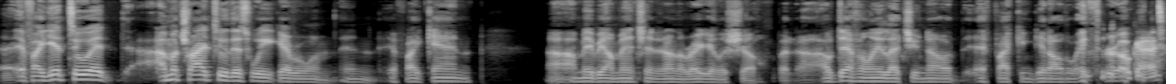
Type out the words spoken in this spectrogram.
If I get to it, I'm gonna try to this week, everyone. And if I can, uh, maybe I'll mention it on the regular show. But uh, I'll definitely let you know if I can get all the way through. okay.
